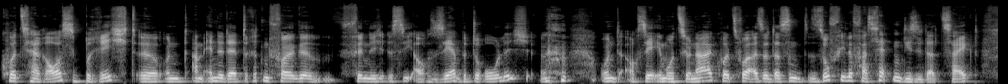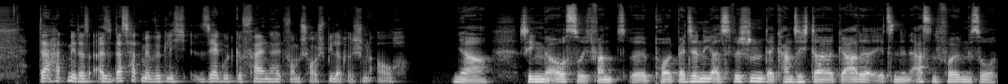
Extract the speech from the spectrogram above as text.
kurz herausbricht äh, und am Ende der dritten Folge finde ich ist sie auch sehr bedrohlich und auch sehr emotional kurz vor. Also das sind so viele Facetten, die sie da zeigt. Da hat mir das, also das hat mir wirklich sehr gut gefallen, halt vom Schauspielerischen auch. Ja, es ging mir auch so. Ich fand äh, Paul Bettany als Vision, der kann sich da gerade jetzt in den ersten Folgen so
